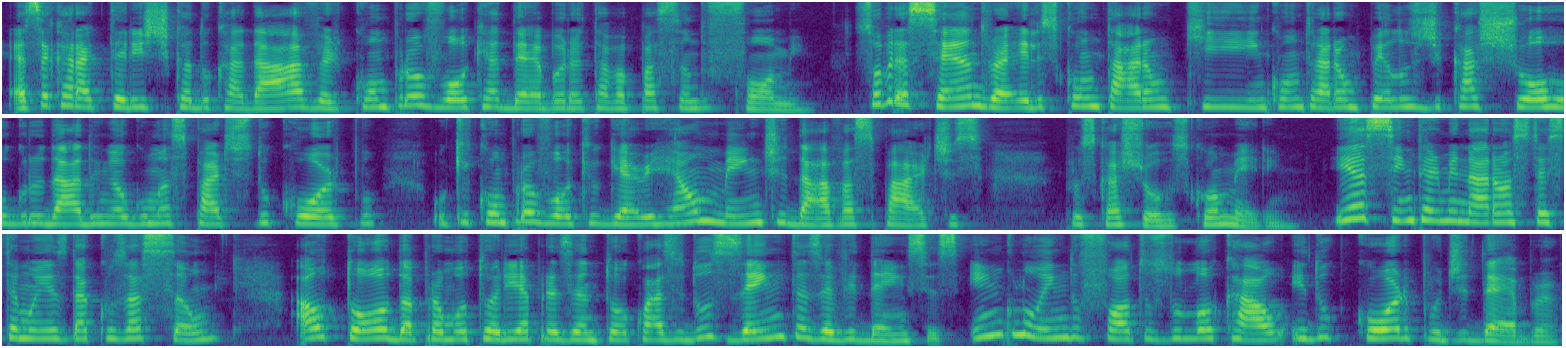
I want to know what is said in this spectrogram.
Essa característica do cadáver comprovou que a Débora estava passando fome. Sobre a Sandra, eles contaram que encontraram pelos de cachorro grudado em algumas partes do corpo, o que comprovou que o Gary realmente dava as partes para os cachorros comerem. E assim terminaram as testemunhas da acusação. Ao todo, a promotoria apresentou quase 200 evidências, incluindo fotos do local e do corpo de Deborah.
